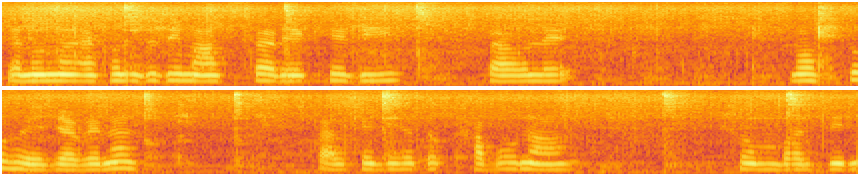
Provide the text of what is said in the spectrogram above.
কেননা এখন যদি মাছটা রেখে দিই, তাহলে নষ্ট হয়ে যাবে না। কালকে যেহেতু খাব না, সোমবার দিন।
